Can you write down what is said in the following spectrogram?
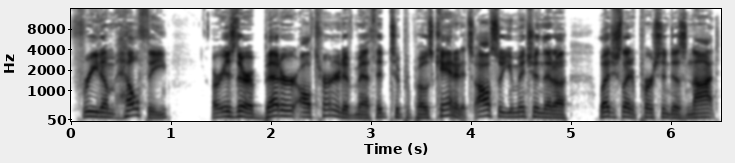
freedom healthy, or is there a better alternative method to propose candidates? Also, you mentioned that a legislative person does not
